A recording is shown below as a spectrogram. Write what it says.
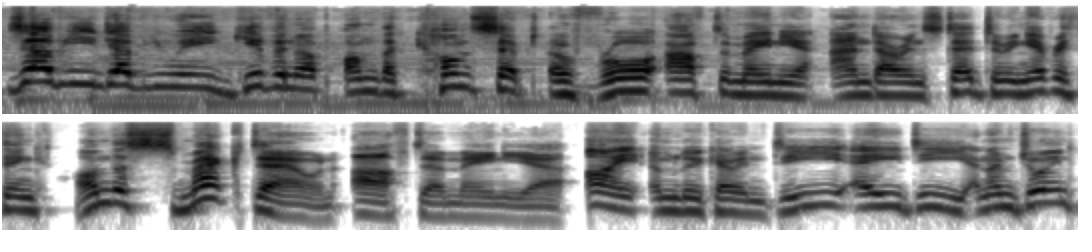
WWE given up on the concept of Raw after Mania and are instead doing everything on the SmackDown after Mania? I am Luke Owen, DAD, and I'm joined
